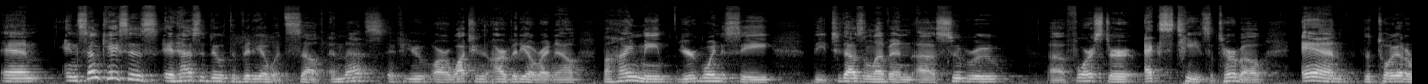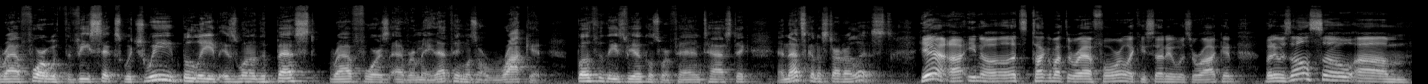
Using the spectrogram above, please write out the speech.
And in some cases, it has to do with the video itself. And that's, if you are watching our video right now, behind me, you're going to see the 2011 uh, Subaru uh, Forester XT, it's a turbo, and the Toyota RAV4 with the V6, which we believe is one of the best RAV4s ever made. That thing was a rocket. Both of these vehicles were fantastic, and that's going to start our list. Yeah, uh, you know, let's talk about the RAV4. Like you said, it was a rocket, but it was also. Um,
